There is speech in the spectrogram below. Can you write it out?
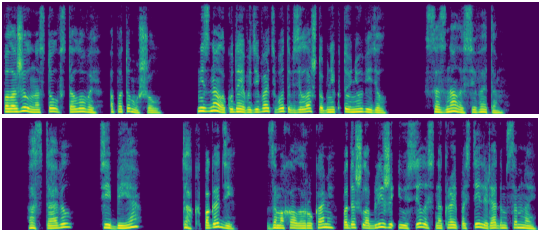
Положил на стол в столовой, а потом ушел. Не знала, куда его девать, вот и взяла, чтобы никто не увидел. Созналась и в этом. «Оставил? Тебе? Так, погоди». Замахала руками, подошла ближе и уселась на край постели рядом со мной.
